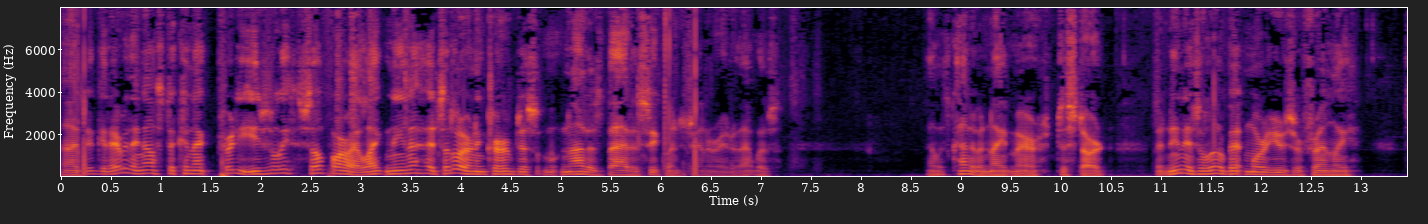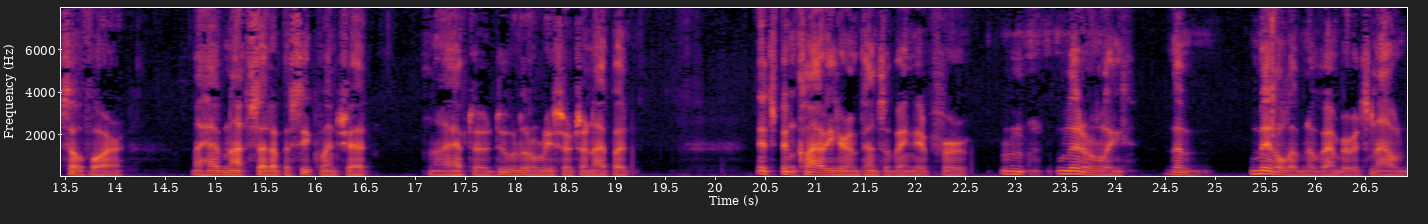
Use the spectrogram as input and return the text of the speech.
I did get everything else to connect pretty easily. So far, I like Nina. It's a learning curve, just not as bad as Sequence Generator. That was that was kind of a nightmare to start, but Nina's a little bit more user-friendly so far. I have not set up a sequence yet. I have to do a little research on that, but it's been cloudy here in Pennsylvania for literally the middle of November. It's now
